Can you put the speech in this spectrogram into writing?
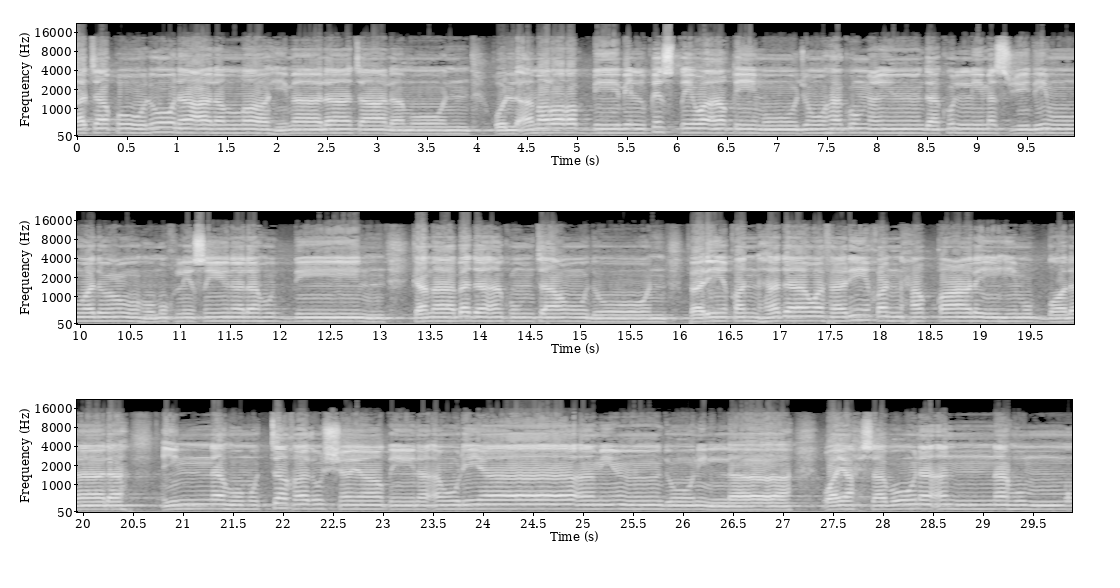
أتقولون على الله ما لا تعلمون قل أمر ربي بالقسط وأقيموا وجوهكم عند كل مسجد وادعوه مخلصين له الدين كما بدأكم تعودون فريقا هدى وفريقا حق عليهم الضلالة إنهم اتخذوا الشياطين أولياء من دون الله ويحسبون أنهم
